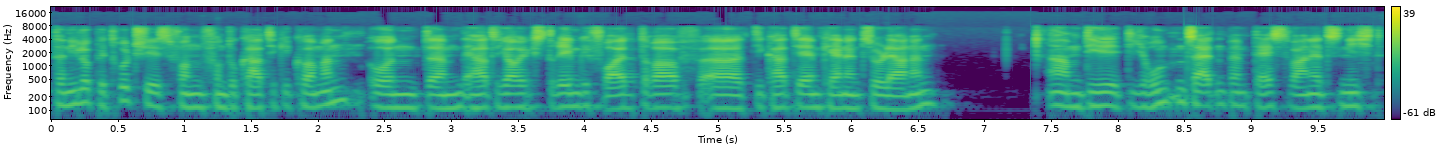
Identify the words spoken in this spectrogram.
Danilo Petrucci ist von, von Ducati gekommen und ähm, er hat sich auch extrem gefreut darauf, äh, die KTM kennenzulernen. Ähm, die, die Rundenzeiten beim Test waren jetzt nicht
